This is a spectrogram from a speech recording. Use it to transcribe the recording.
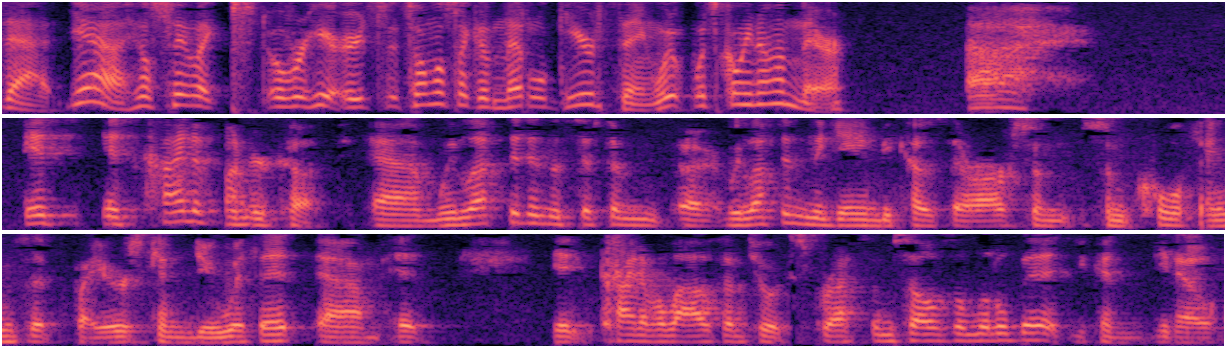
that? Yeah, he'll say like over here. It's it's almost like a Metal Gear thing. What, what's going on there? Uh, it's it's kind of undercooked. Um, we left it in the system. Uh, we left it in the game because there are some some cool things that players can do with it. Um, it it kind of allows them to express themselves a little bit. You can, you know,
